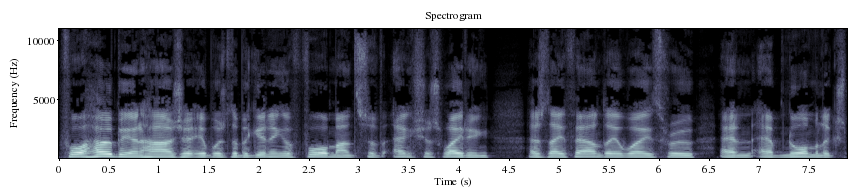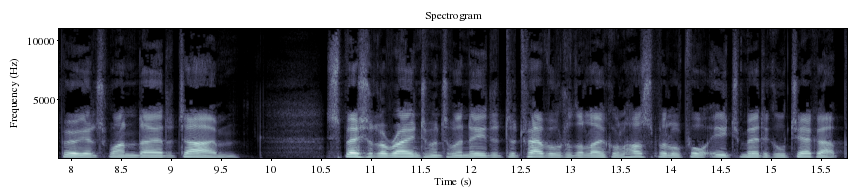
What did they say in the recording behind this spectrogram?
For Hobie and Haja, it was the beginning of four months of anxious waiting as they found their way through an abnormal experience one day at a time. Special arrangements were needed to travel to the local hospital for each medical checkup.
